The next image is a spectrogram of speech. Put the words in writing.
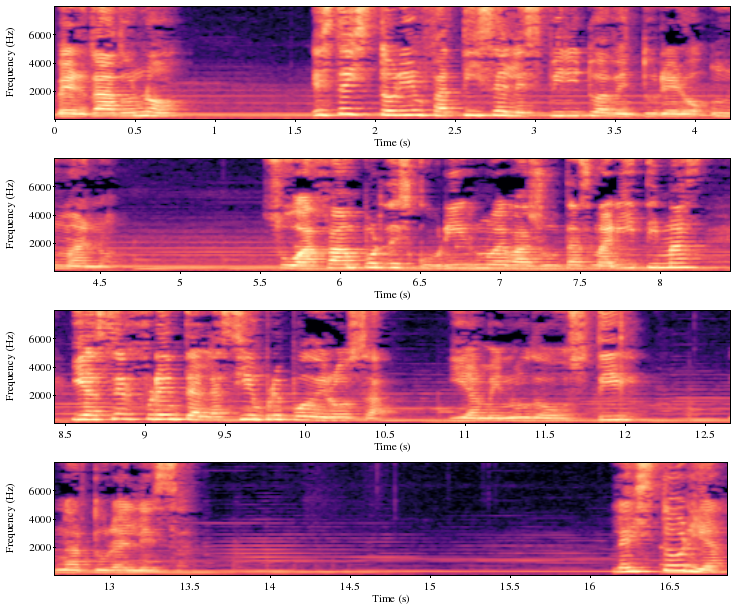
verdad o no, esta historia enfatiza el espíritu aventurero humano, su afán por descubrir nuevas rutas marítimas y hacer frente a la siempre poderosa y a menudo hostil naturaleza. La historia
